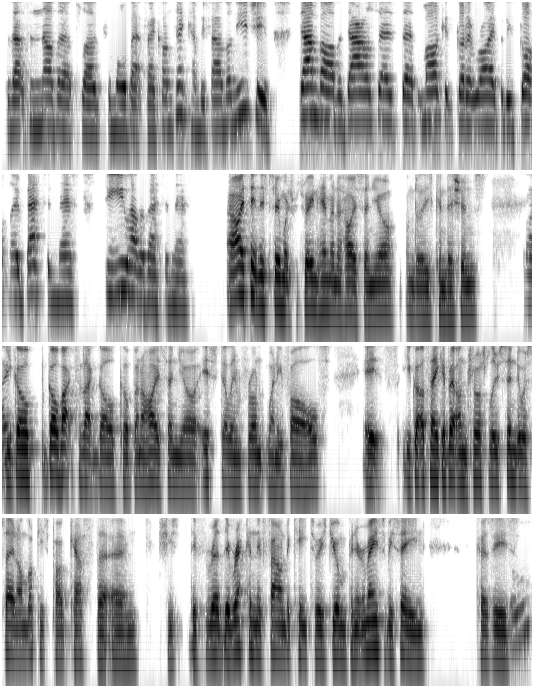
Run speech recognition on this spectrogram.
So that's another plug for more Betfair content can be found on YouTube. Dan Barber, Daryl says that the market's got it right, but he's got no bet in this. Do you have a bet in this? I think there's too much between him and Ahoy Senor under these conditions. Right. You go go back to that Gold Cup, and Ahoy Senor is still in front when he falls. It's you've got to take a bit on trust. Lucinda was saying on Lucky's podcast that um, she's they've, they reckon they've found a key to his jumping. It remains to be seen because he's Ooh.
